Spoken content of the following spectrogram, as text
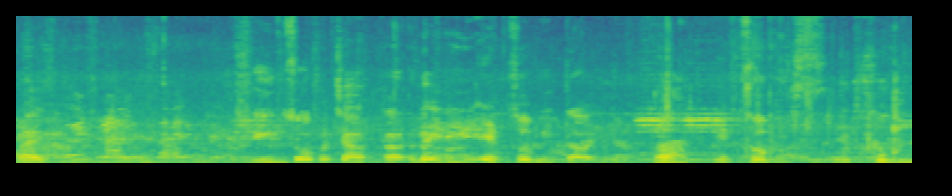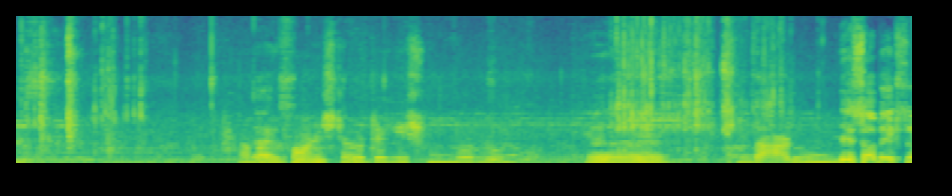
প্রাইস तीन सौ पचास का नहीं नहीं एक सौ बीस था ये হ্যাঁ एक सौ बीस একশো বিশ আবার গণেশ ঠাকুরটা কি সুন্দর গো হ্যাঁ। সব একশো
